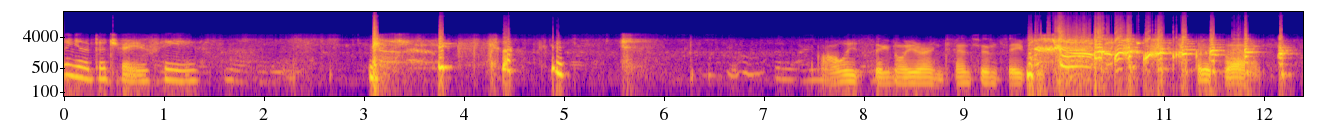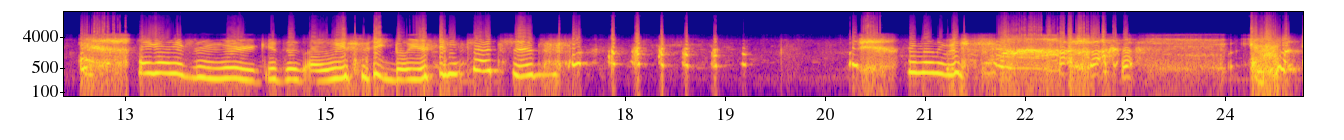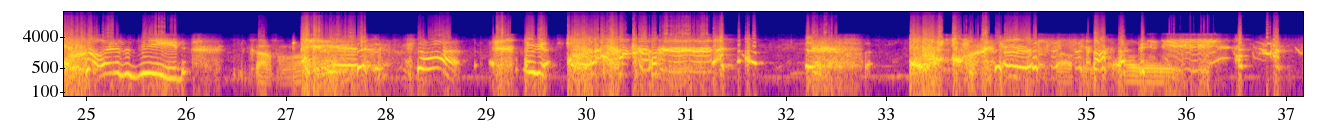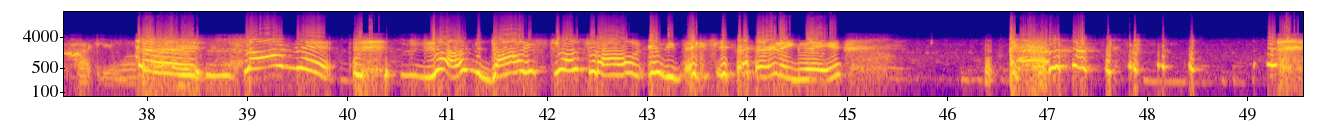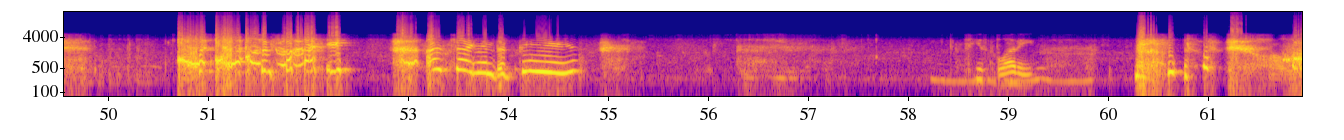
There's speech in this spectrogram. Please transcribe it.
Let me get a picture of your face. Always signal your intention safety. what is that? I got it from work. It says always signal your intentions. I thought it was. what does it mean? Cough Stop it! No, the dog's stressed out because he thinks you're hurting me. I'm sorry. I'm trying to pee. He's bloody. Oh,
